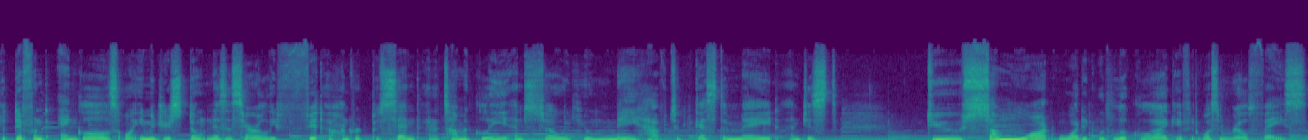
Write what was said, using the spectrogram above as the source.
the different angles or images don't necessarily fit 100% anatomically and so you may have to guesstimate and just do somewhat what it would look like if it was a real face.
